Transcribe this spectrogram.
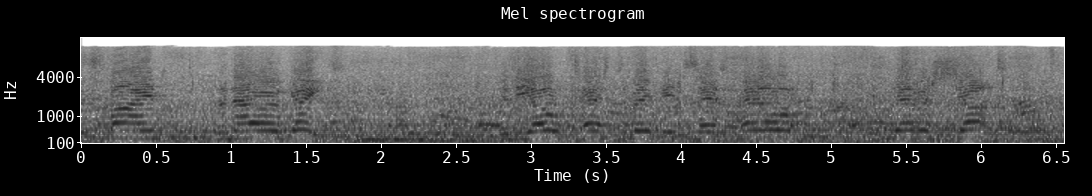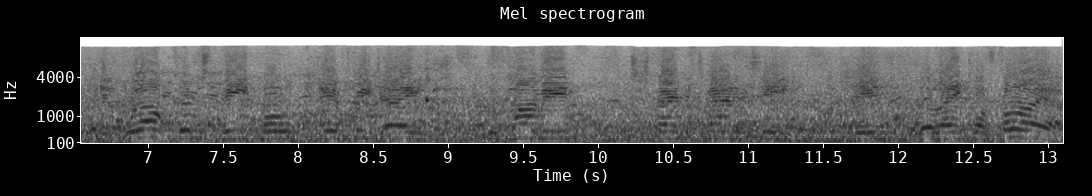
which find the narrow gate. In the Old Testament it says hell never shut, and it welcomes people every day who come in to spend eternity in the lake of fire.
